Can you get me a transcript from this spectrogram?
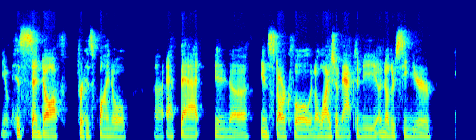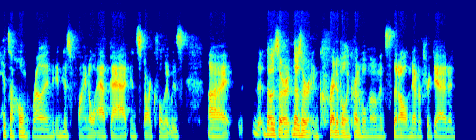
you know his send off for his final uh, at bat in uh, in Starkville. And Elijah MacNamee, another senior, hits a home run in his final at bat in Starkville. It was uh, th- those are those are incredible, incredible moments that I'll never forget. And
